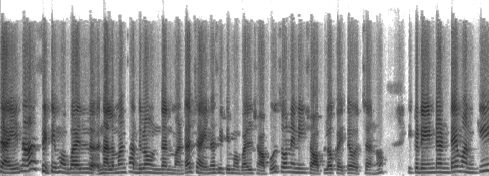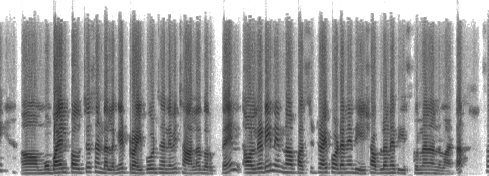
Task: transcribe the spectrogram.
చైనా సిటీ మొబైల్ నలమన్స్ అందులో ఉందన్నమాట China city mobile shop. So నేను ఈ షాప్లోకి అయితే వచ్చాను. ఇక్కడ ఏంటంటే మనకి మొబైల్ పౌచెస్ అండ్ అలాగే ట్రైపోర్డ్స్ అనేవి చాలా దొరుకుతాయి. ఆల్రెడీ నేను ఫస్ట్ ట్రైపోర్డ్ అనేది ఈ షాప్లోనే తీసుకున్నాను అనమాట సో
